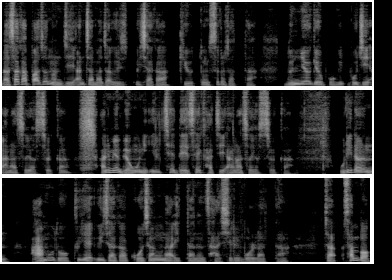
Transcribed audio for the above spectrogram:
나사가 빠졌는지 앉자마자 의, 자가 기우뚱 쓰러졌다. 눈여겨 보지 않아서였을까? 아니면 명훈이 일체 내색하지 않아서였을까? 우리는 아무도 그의 의자가 고장나 있다는 사실을 몰랐다. 자, 3번.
